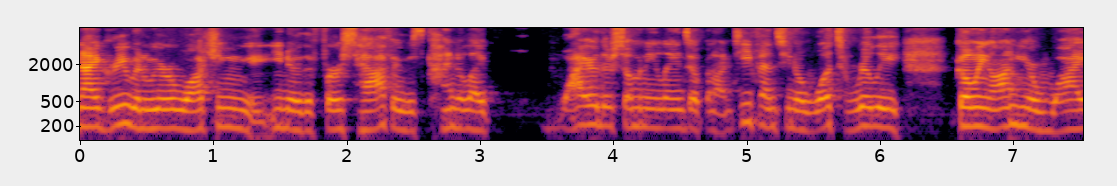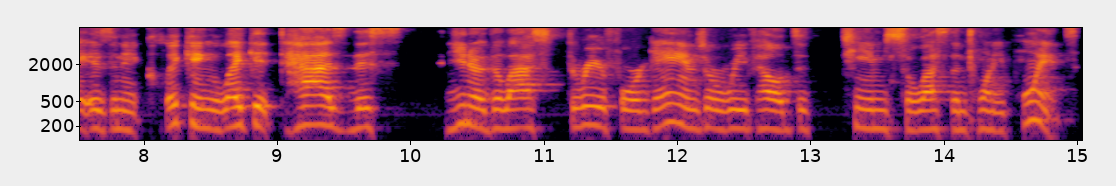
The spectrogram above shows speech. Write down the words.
And I agree when we were watching, you know, the first half, it was kind of like, why are there so many lanes open on defense? You know, what's really going on here? Why isn't it clicking like it has this, you know, the last three or four games where we've held to teams to less than 20 points?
